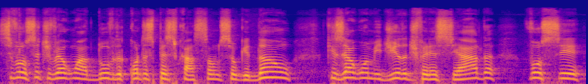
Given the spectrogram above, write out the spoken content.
Se você tiver alguma dúvida quanto à especificação do seu guidão, quiser alguma medida diferenciada, você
